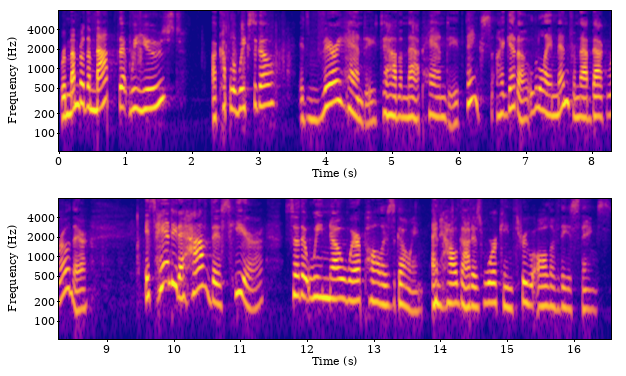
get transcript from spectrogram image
Remember the map that we used a couple of weeks ago? It's very handy to have a map handy. Thanks. I get a little amen from that back row there. It's handy to have this here so that we know where Paul is going and how God is working through all of these things.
